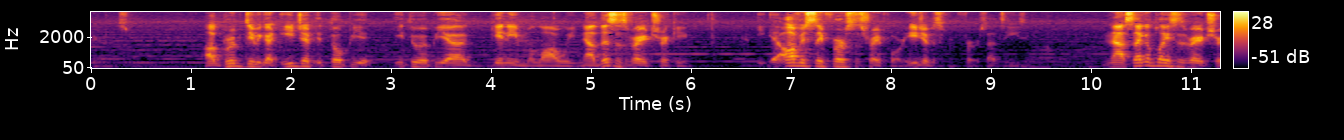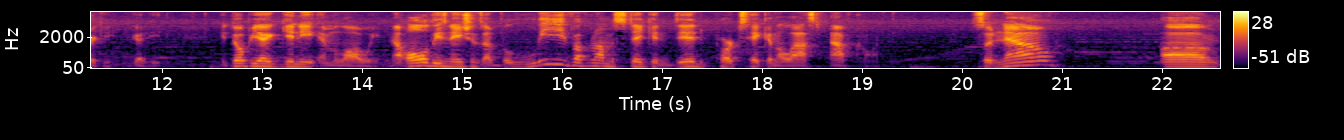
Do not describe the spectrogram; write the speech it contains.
here in this one. Uh, Group D, we got Egypt, Ethiopia, Ethiopia, Guinea, Malawi. Now, this is very tricky. Obviously, first is straightforward. Egypt is first. That's easy. Now, second place is very tricky. You got Ethiopia, Guinea, and Malawi. Now, all these nations, I believe, if I'm not mistaken, did partake in the last AFCON. So now, um,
